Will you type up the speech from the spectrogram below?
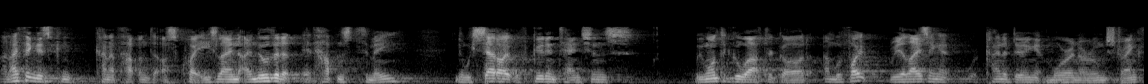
And I think this can kind of happen to us quite easily. And I know that it, it happens to me. You know, we set out with good intentions. We want to go after God, and without realizing it, we're kind of doing it more in our own strength.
